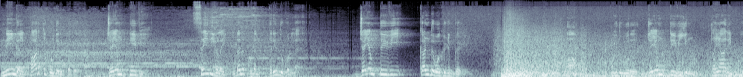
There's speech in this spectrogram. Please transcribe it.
நீங்கள் பார்த்து கொண்டிருப்பது ஜெயம் டிவி. செய்திகளை உடனுக்குடன் தெரிந்து கொள்ள ஜெயம் டிவி கண்டு மகிழுங்கள். ஆம் இது ஒரு ஜெயம் டிவியின் தயாரிப்பு.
